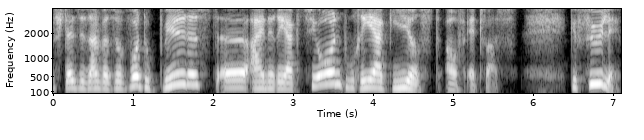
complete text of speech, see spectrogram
stell dir das einfach so vor, du bildest äh, eine Reaktion, du reagierst auf etwas. Gefühle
